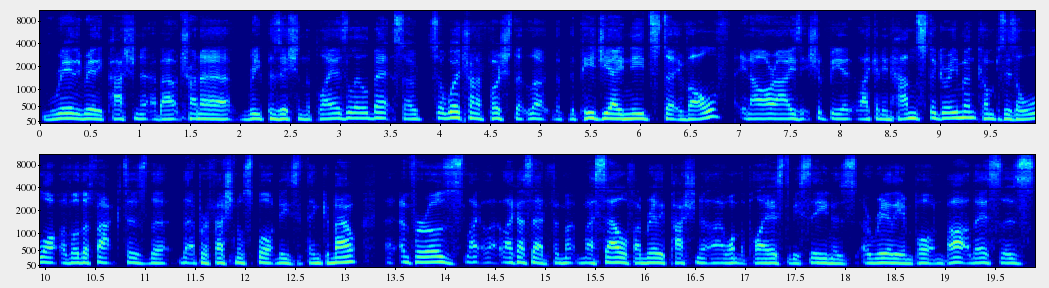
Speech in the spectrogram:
really really passionate about trying to reposition the players a little bit. So so we're trying to push that look the, the pga needs to evolve. In our eyes it should be a, like an enhanced agreement encompasses a lot of other factors that that a professional sport needs to think about. And for us like like i said for m- myself i'm really passionate i want the players to be seen as a really important part of this as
